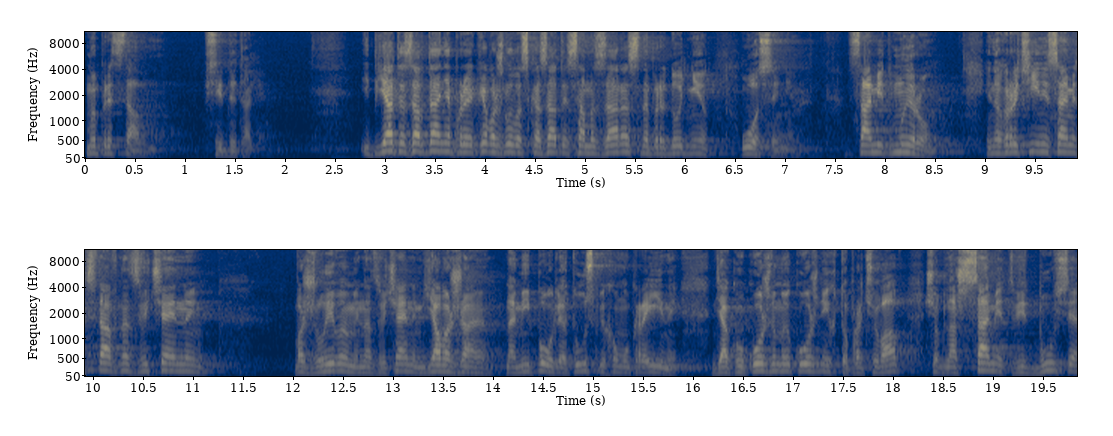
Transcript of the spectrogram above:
ми представимо всі деталі. І п'яте завдання, про яке важливо сказати саме зараз, напередодні осені. Саміт миру. Інаугураційний саміт став надзвичайно важливим і надзвичайним, я вважаю, на мій погляд, успіхом України. Дякую кожному і кожній, хто працював, щоб наш саміт відбувся.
